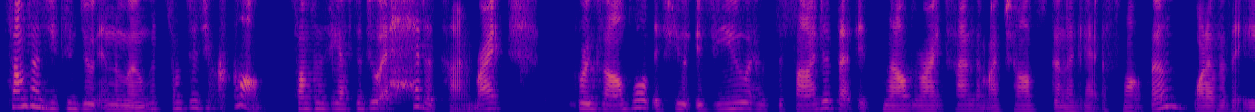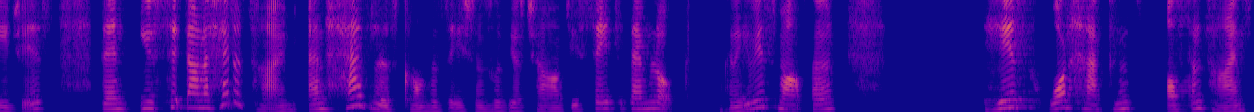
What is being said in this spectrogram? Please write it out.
sometimes you can do it in the moment sometimes you can't sometimes you have to do it ahead of time right for example, if you if you have decided that it's now the right time that my child's going to get a smartphone, whatever the age is, then you sit down ahead of time and have those conversations with your child. You say to them, "Look, I'm going to give you a smartphone. Here's what happens oftentimes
